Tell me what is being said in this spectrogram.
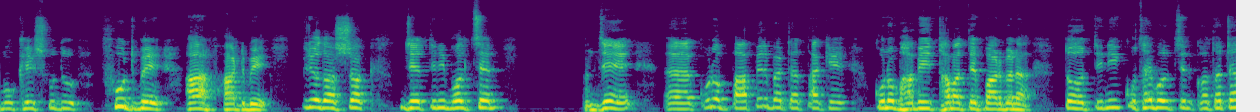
মুখে শুধু ফুটবে আর ফাটবে। প্রিয় দর্শক, যে তিনি বলছেন যে কোনো বাপের বেটা তাকে কোনোভাবেই থামাতে পারবে না। তো তিনি কোথায় বলছেন কথাটা?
